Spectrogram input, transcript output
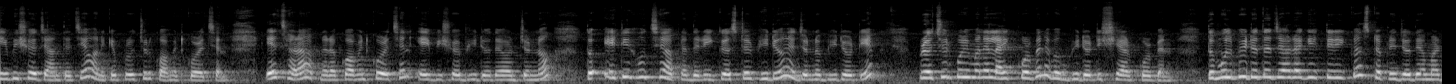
এই বিষয়ে জানতে চেয়ে অনেকে প্রচুর কমেন্ট করেছেন। এছাড়া আপনারা কমেন্ট করেছেন এই বিষয়ে ভিডিও দেওয়ার জন্য। তো এটি হচ্ছে আপনাদের রিকোয়েস্টের ভিডিও এর জন্য ভিডিওটি প্রচুর পরিমাণে লাইক করবেন এবং ভিডিওটি শেয়ার করবেন। তো মূল ভিডিওতে যাওয়ার আগে একটি রিকোয়েস্ট আপনি যদি আমার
